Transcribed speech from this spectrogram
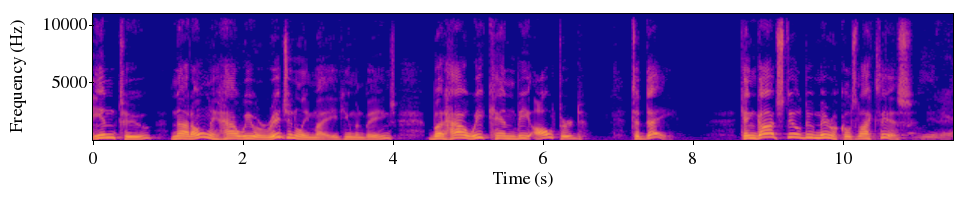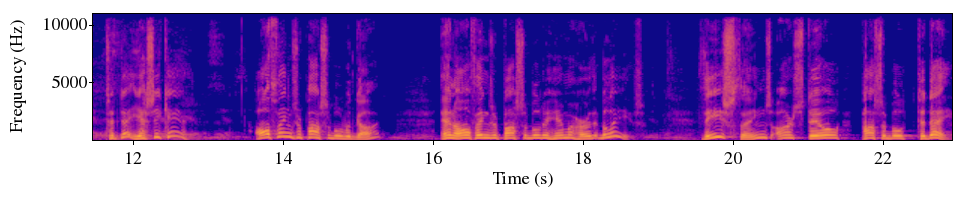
into not only how we were originally made, human beings, but how we can be altered today. Can God still do miracles like this today? Yes, He can. All things are possible with God, and all things are possible to him or her that believes. These things are still possible today.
